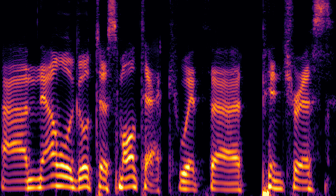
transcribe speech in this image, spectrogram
Um, now we'll go to small tech with uh, Pinterest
